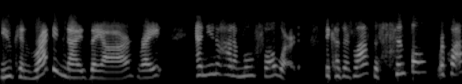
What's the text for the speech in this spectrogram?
you can recognize they are, right? and you know how to move forward because there's lots of simple requests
